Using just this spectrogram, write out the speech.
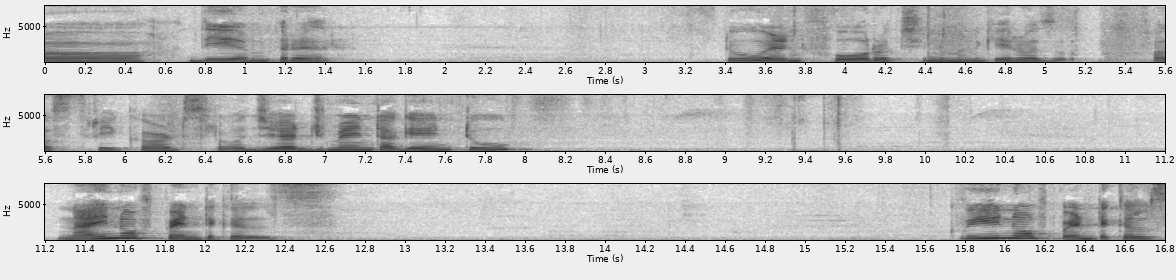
Uh, the emperor. Two and four వచ్చింది మనకి ఈరోజు. ఫస్ట్ త్రీ కార్డ్స్లో judgement again two nine of pentacles queen of pentacles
